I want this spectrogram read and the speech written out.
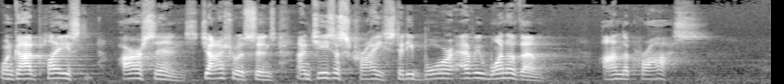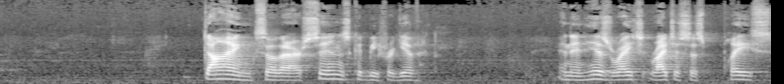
When God placed our sins, Joshua's sins, on Jesus Christ, and He bore every one of them on the cross. Dying so that our sins could be forgiven. And then his righteousness placed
